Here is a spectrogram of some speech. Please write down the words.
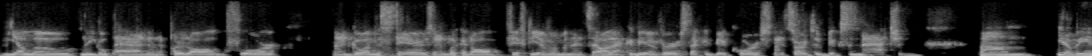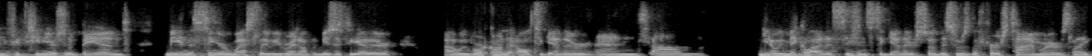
yellow legal pad and I put it all on the floor. And I'd go on the stairs and I'd look at all 50 of them and I'd say, oh, that could be a verse, that could be a chorus. And I'd start to mix and match. And, um, you know, being 15 years in a band, me and the singer Wesley, we write all the music together. Uh, we work on it all together. And, um, you know, we make a lot of decisions together. So this was the first time where it was like,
